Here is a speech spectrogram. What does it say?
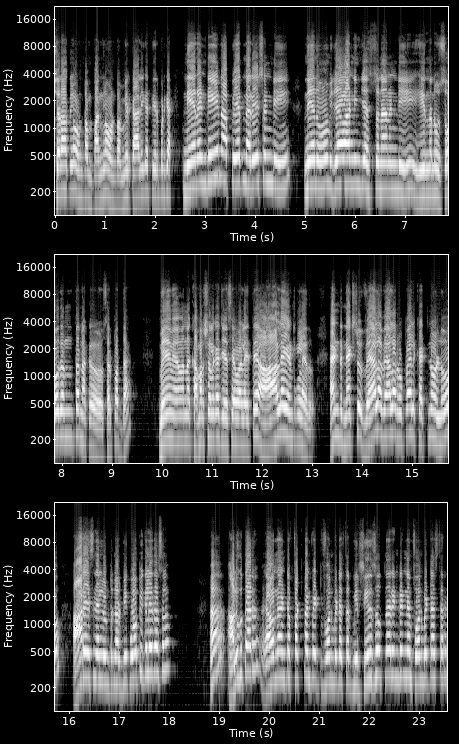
చిరాకులో ఉంటాం పనిలో ఉంటాం. మీరు ఖాళీగా తీర్పుడిగా నేనండి నా పేరు నరేష్ అండి. నేను విజయవాడ నుంచి చేస్తున్నానండి. ఇంత నువ్వు సోదంతా నాకు సరిపోద్దా? మేమేమన్నా కమర్షియల్గా చేసేవాళ్ళైతే వాళ్ళే వింటలేదు అండ్ నెక్స్ట్ వేల వేల రూపాయలు కట్టిన వాళ్ళు ఆరేసి నెలలు ఉంటున్నారు. మీకు ఓపిక లేదు అసలు? అలుగుతారు? ఎవరన్నా అంటే ఫట్ పని పెట్టి ఫోన్ పెట్టేస్తారు. మీరు సీరియస్ అవుతున్నారు ఏంటంటే నేను ఫోన్ పెట్టేస్తారు.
